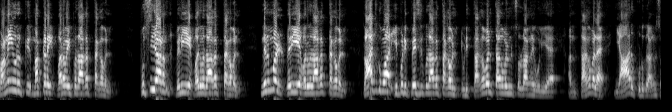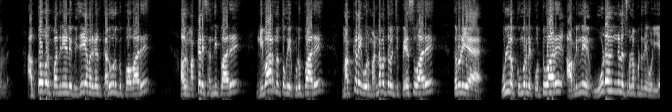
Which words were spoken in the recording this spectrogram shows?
பனையூருக்கு மக்களை வரவைப்பதாக தகவல். புஷியானந்த் வெளியே வருவதாக தகவல். நிர்மல் வெளியே வருவதாக தகவல். ராஜ்குமார் இப்படி பேசியிருப்பதாக தகவல். இப்படி தகவல் தகவல்னு சொல்கிறாங்களே ஒழிய அந்த தகவலை யாரு கொடுக்குறாங்கன்னு சொல்ல அக்டோபர் பதினேழு விஜய் அவர்கள் கரூருக்கு போவாரு அவர் மக்களை சந்திப்பாரு நிவாரணத் தொகையை கொடுப்பாரு மக்களை ஒரு மண்டபத்தில் வச்சு பேசுவாரு தன்னுடைய உள்ள குமரலை கொட்டுவாரு அப்படின்னு ஊடகங்களில் சொல்லப்பட்டதை ஒழிய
